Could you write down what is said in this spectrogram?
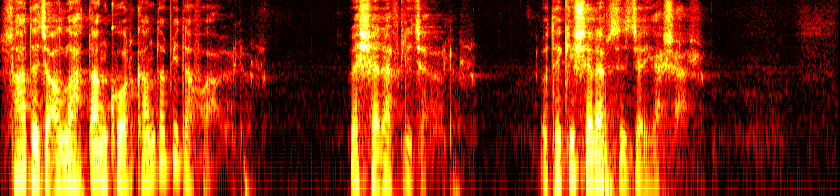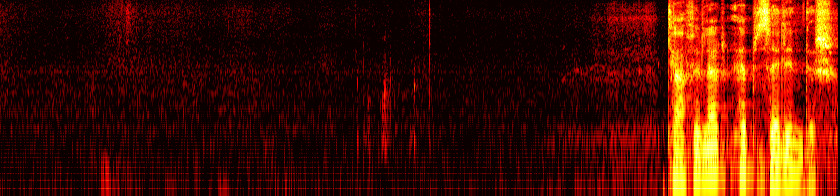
Sadece Allah'tan korkan da bir defa ölür. Ve şereflice ölür. Öteki şerefsizce yaşar. Kafirler hep zelildir.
